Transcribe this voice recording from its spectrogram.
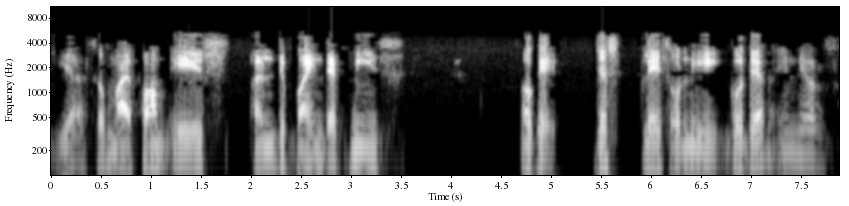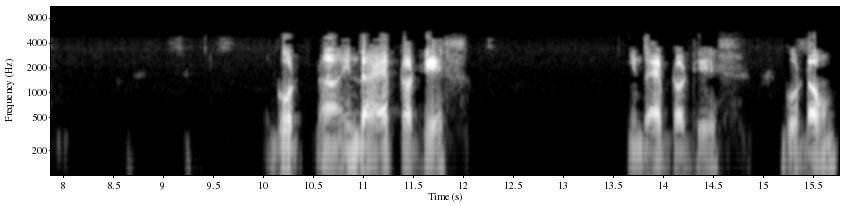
Yeah, so my form is undefined. That means, okay, just place only, go there in your, go uh, in the app.js, in the app.js, go down,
